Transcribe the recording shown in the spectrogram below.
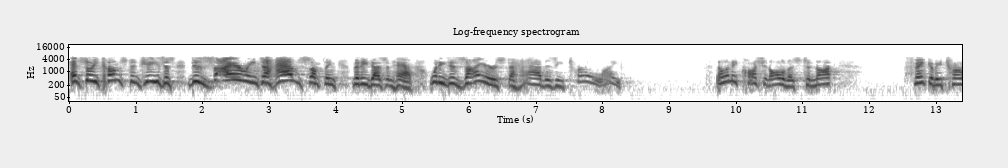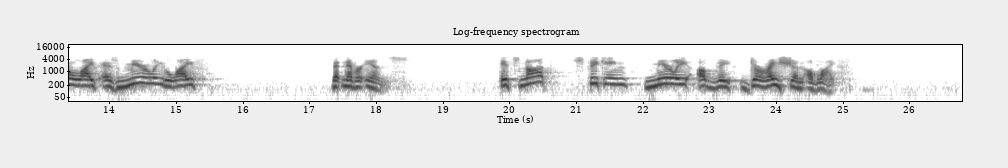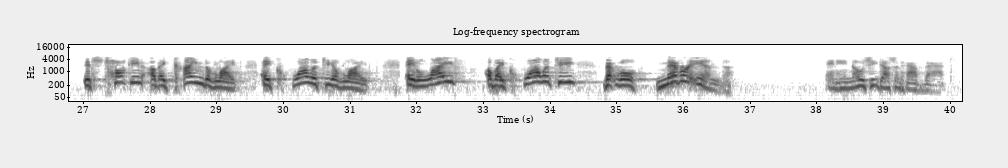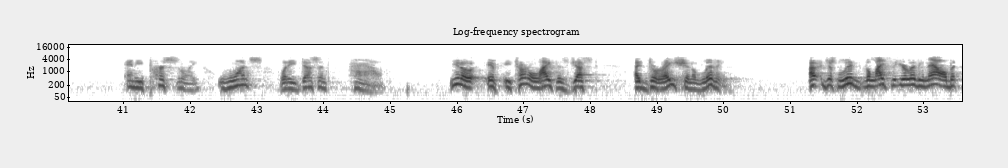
And so he comes to Jesus desiring to have something that he doesn't have. What he desires to have is eternal life. Now let me caution all of us to not think of eternal life as merely life that never ends. It's not speaking merely of the duration of life. It's talking of a kind of life, a quality of life, a life of a quality that will never end. And he knows he doesn't have that. And he personally wants what he doesn't have. You know, if eternal life is just a duration of living, uh, just live the life that you're living now, but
